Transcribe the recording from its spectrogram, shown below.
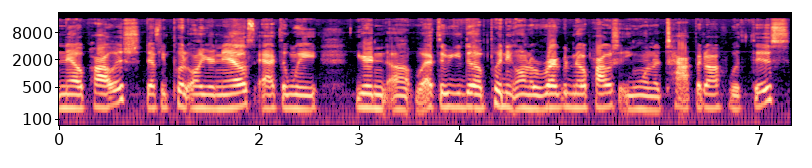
nail polish. Definitely put on your nails after when you're uh, after you're done putting on a regular nail polish and you want to top it off with this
